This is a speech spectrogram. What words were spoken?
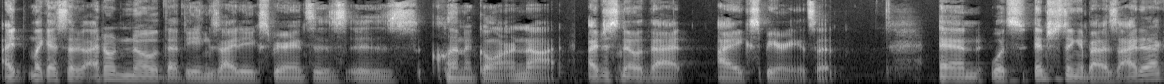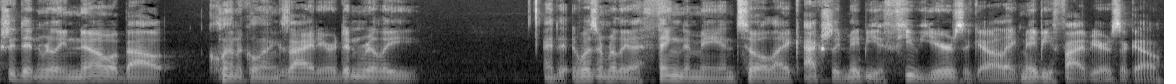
I like I said, I don't know that the anxiety experience is is clinical or not. I just know that I experience it. And what's interesting about it is I actually didn't really know about clinical anxiety or didn't really and it wasn't really a thing to me until like actually maybe a few years ago, like maybe five years ago.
